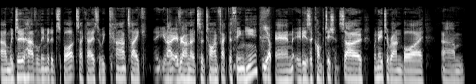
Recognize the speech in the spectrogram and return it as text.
Um, we do have limited spots, okay, so we can't take, you know, everyone, it's a time factor thing here. Yep. And it is a competition. So we need to run by, um,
